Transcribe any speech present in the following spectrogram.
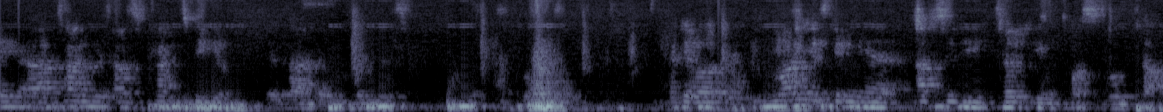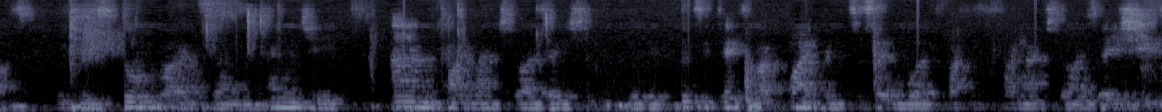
Okay, I'll try and, I'll try and speak louder. Okay, well, Monica's giving me an absolutely totally impossible task, which is talk about um, energy and financialization. within- Since it takes about five minutes to say the word fi- financialization,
